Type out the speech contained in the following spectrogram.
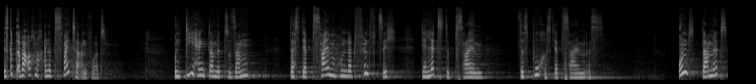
Es gibt aber auch noch eine zweite Antwort. Und die hängt damit zusammen, dass der Psalm 150 der letzte Psalm des Buches der Psalmen ist. Und damit,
